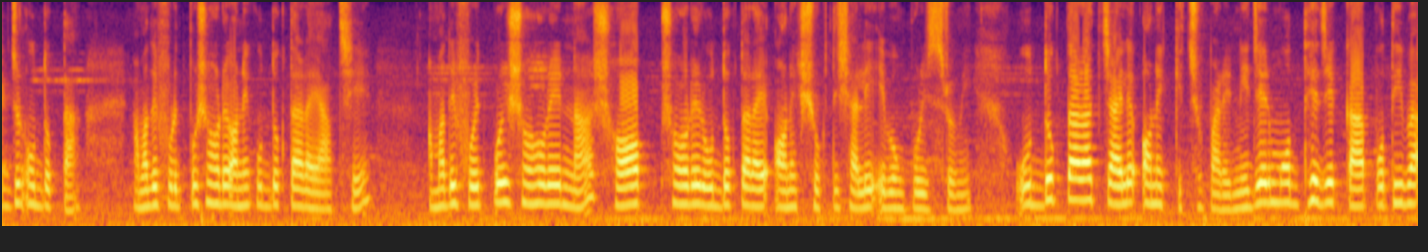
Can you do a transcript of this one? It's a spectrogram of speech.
একজন উদ্যোক্তা আমাদের ফরিদপুর শহরে অনেক উদ্যোক্তারাই আছে। আমাদের ফরিদপুর শহরের না, সব শহরের উদ্যোক্তারাই অনেক শক্তিশালী এবং পরিশ্রমী। উদ্যোক্তারা চাইলে অনেক কিছু পারে। নিজের মধ্যে যে কা, প্রতিভা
